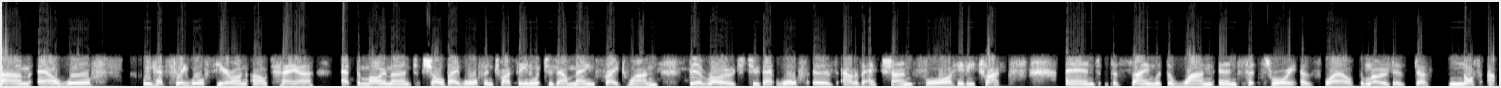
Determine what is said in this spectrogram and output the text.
Um, our wharfs, we have three wharfs here on Aotea at the moment, Shoal Bay Wharf in Tryphena, which is our main freight one, the road to that wharf is out of action for heavy trucks. And the same with the one in Fitzroy as well. The road is just not up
